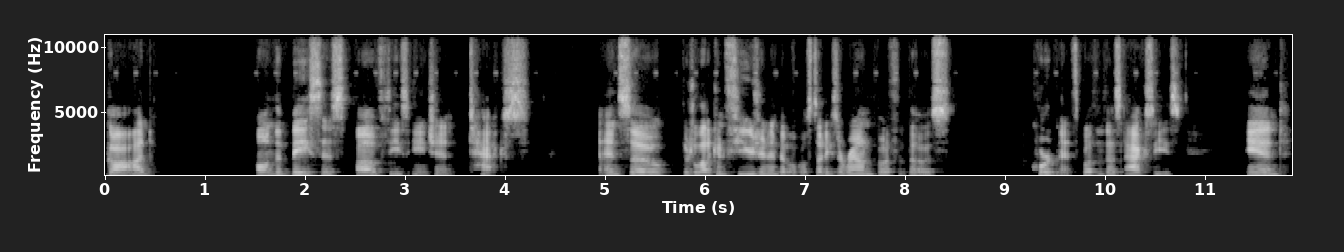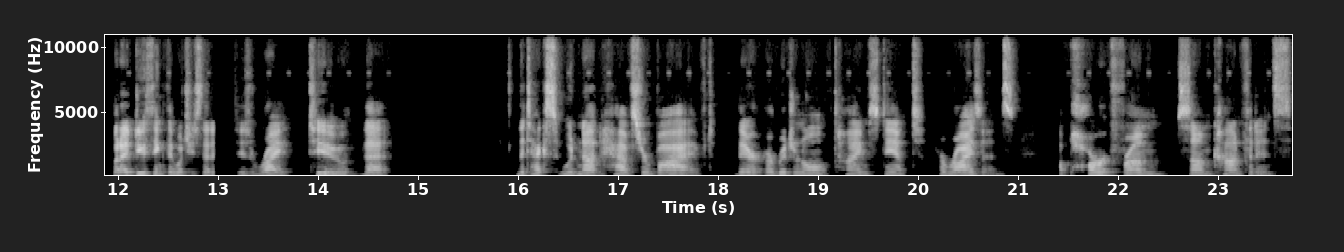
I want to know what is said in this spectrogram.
God on the basis of these ancient texts. And so there's a lot of confusion in biblical studies around both of those coordinates, both of those axes. And but I do think that what you said is right too, that the texts would not have survived their original time stamped horizons apart from some confidence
